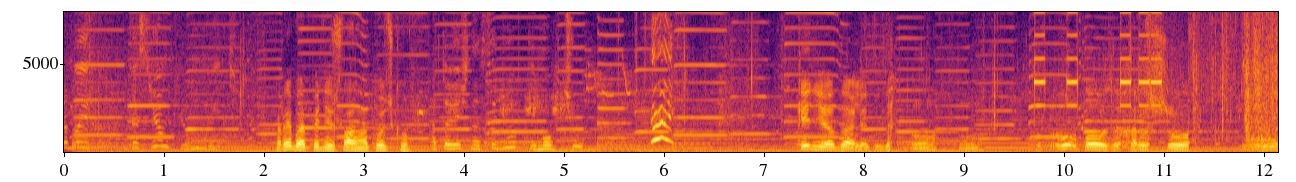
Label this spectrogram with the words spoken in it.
Треба їх для зйомки умити. Риба підійшла на точку. А то вічно сидю і мовчу. Кинь її далі туди. О, о. Опа, опа, це хорошо. Ого,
